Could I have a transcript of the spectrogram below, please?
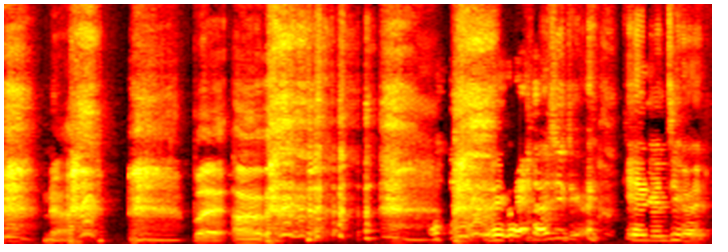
no, but um. wait, wait, how'd you do it? Can't even do it.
